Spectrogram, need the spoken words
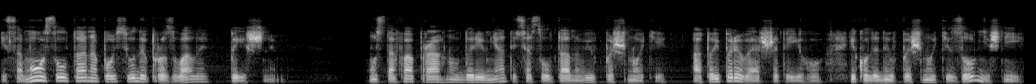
і самого султана повсюди прозвали пишним. Мустафа прагнув дорівнятися султанові в пишноті а то й перевершити його, і коли не в пишноті зовнішній,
